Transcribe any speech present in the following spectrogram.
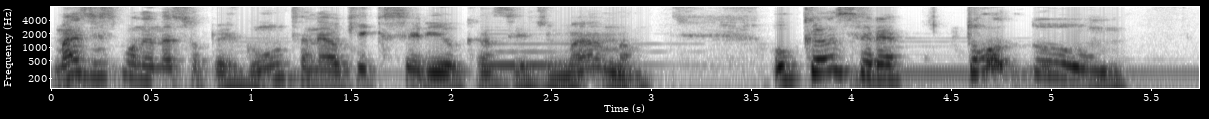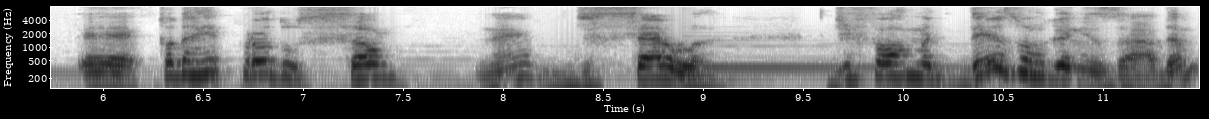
Mas respondendo a sua pergunta, né, o que, que seria o câncer de mama? O câncer é todo é, toda reprodução né, de célula de forma desorganizada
